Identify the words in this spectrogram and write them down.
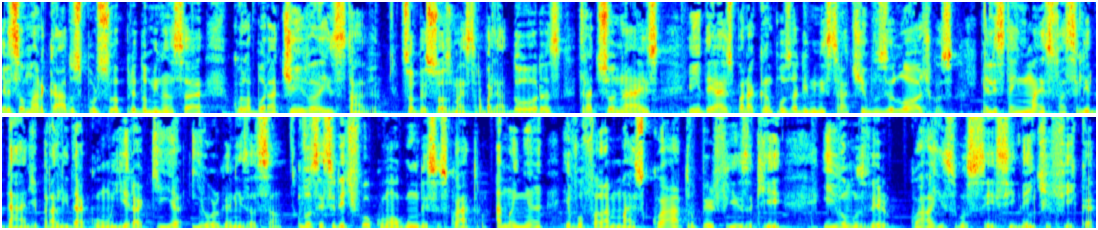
Eles são marcados por sua predominância colaborativa e estável. São pessoas mais trabalhadoras, tradicionais e ideais para campos administrativos e lógicos. Eles têm mais facilidade para lidar com hierarquia e organização. Você se identificou com algum desses quatro? Amanhã eu vou falar mais quatro perfis aqui e vamos ver quais você se identifica.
